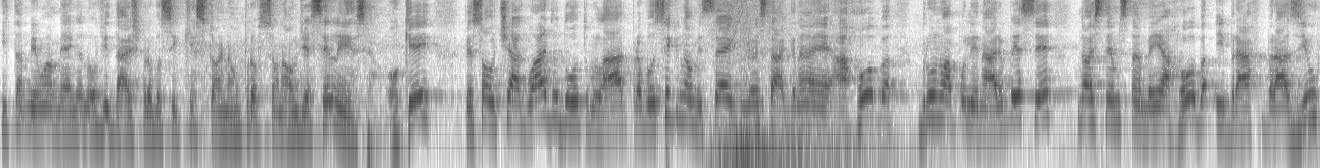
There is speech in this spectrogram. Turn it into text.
E também uma mega novidade para você que quer se tornar um profissional de excelência, ok? Pessoal, te aguardo do outro lado. Para você que não me segue, meu Instagram é arroba BrunoApolinárioBC. Nós temos também arroba Brasil,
